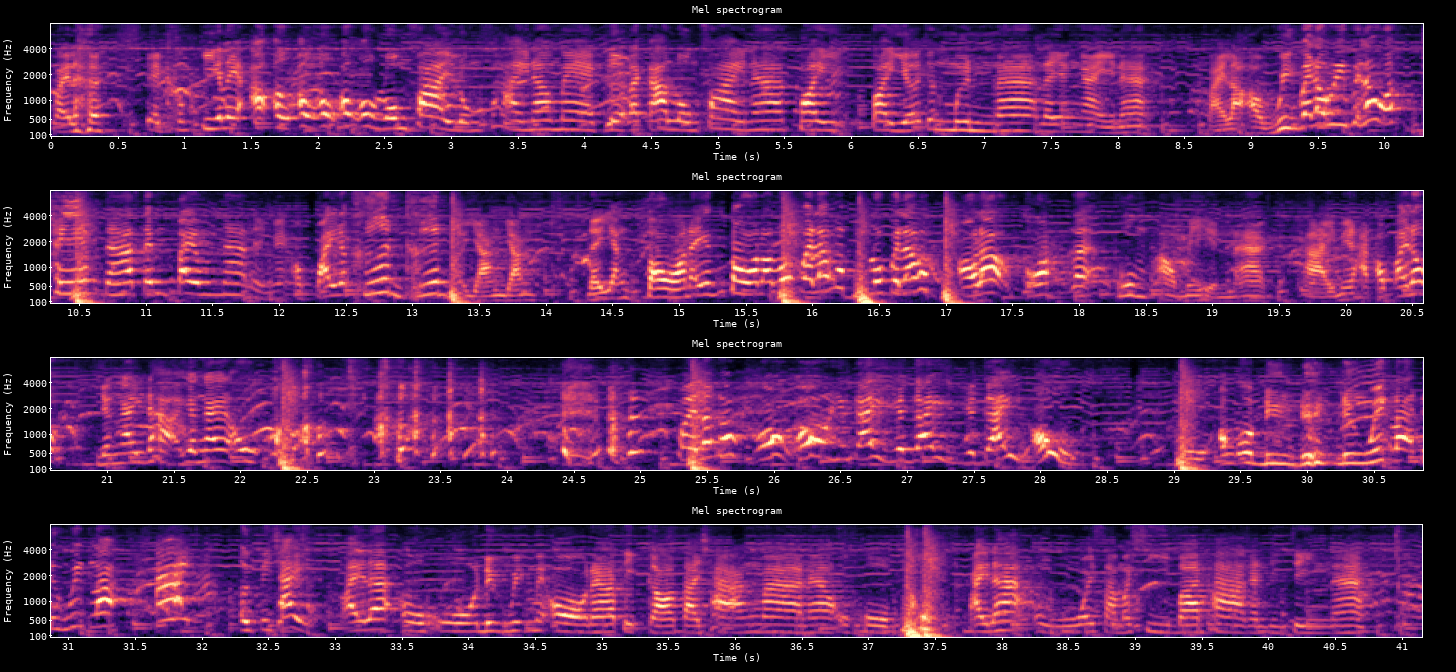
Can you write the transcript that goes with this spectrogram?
ไปเลยเห็นเขากี้เลยเอาเอาเอาเอาเอาเอาลงไฟลงไฟนะแม่เกิดอาการลงไฟนะฮะต่อยต่อยเยอะจนมึนนะอะไรยังไงนะฮะไปแล้วเอาวิ่งไปแล้ววิ่งไปแล้วเทปนะฮะเต็มเต็มนะอะไรยังไงเอาไปแล้วคืนคืนยังยังแล้วยังต่อนะยังต่อเราลงไปแล้วครับลงไปแล้วครับเอาแล้วกดและพุ่มเอาไม่เห็นนะถ่ายไม่ทันเอาไปแล้วยังไงนะฮะยังไงเอา ไงยังไงยังไงโอ้โอ้เอาเอาดึงดึงดึงวิกละดึงวิกละไอ้ายเออไม่ใช่ไปแล้วโอ้โหดึงวิกไม่ออกนะฮะติดกาวตาช้างมานะฮะโอ้โหไปแล้วฮะโอ้ยสามัคคีบาทากันจริง ๆนะฮะ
